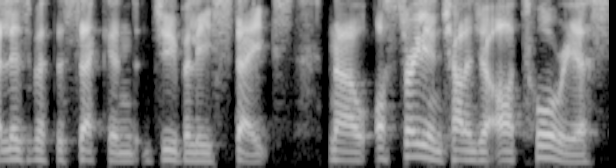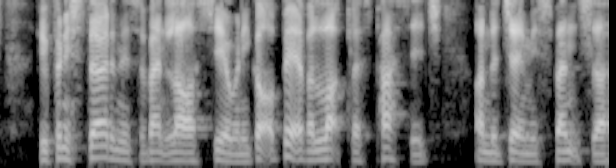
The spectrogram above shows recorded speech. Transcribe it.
Elizabeth II Jubilee Stakes. Now, Australian challenger Artorius, who finished third in this event last year when he got a bit of a luckless passage under Jamie Spencer,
